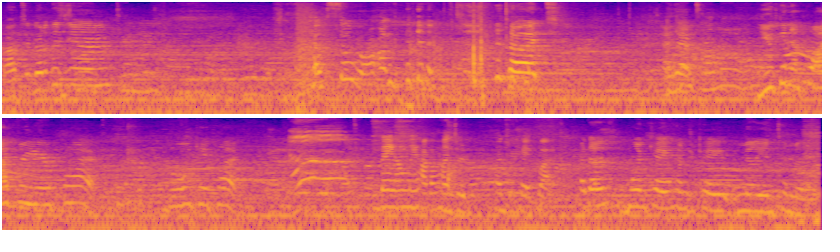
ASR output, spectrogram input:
About to go to the gym. That was so wrong. Cut. I got, you can apply for your plaque. The 1K plaque. they only have a hundred hundred K plaque. I thought it was 1K, 100K, million, 10 million.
